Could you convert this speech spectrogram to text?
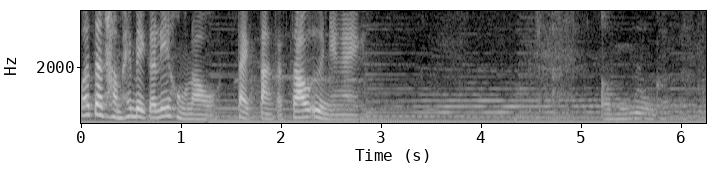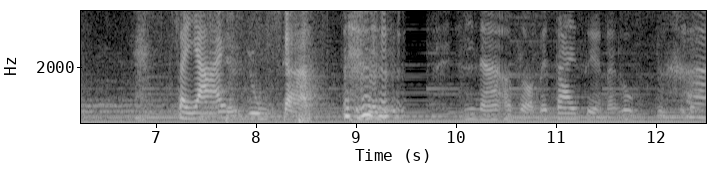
ว่าจะทำให้เบเกอรี่ของเราแตกต่างจากเจ้าอื่นยังไง เอามุ้งลงข้างในแต่ยาย เดี๋ยวยุงกัด นะ เอาสอบไปใต้เสือนะลูกค่ะ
